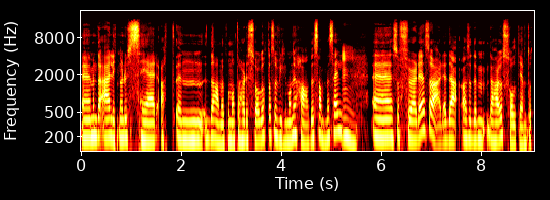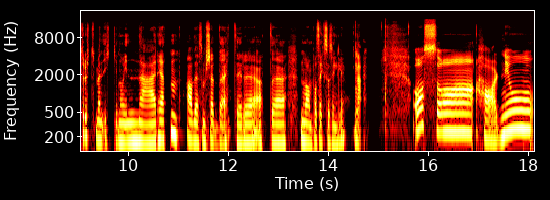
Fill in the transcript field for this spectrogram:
Eh, men det er litt når du ser at en dame på en måte har det så godt, da så vil man jo ha det samme selv. Mm. Eh, så før det så er det det, altså det det har jo solgt jevnt og trutt, men ikke noe i nærheten av det som skjedde etter eh, at eh, den var med på Sex og singelliv. Nei. Og så har den jo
